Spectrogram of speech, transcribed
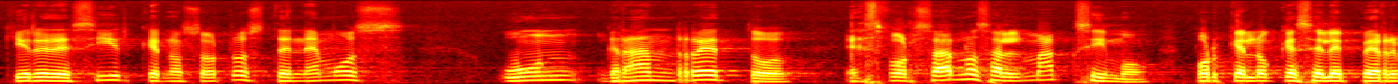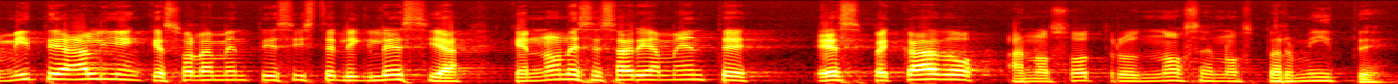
Quiere decir que nosotros tenemos un gran reto esforzarnos al máximo, porque lo que se le permite a alguien que solamente existe la iglesia, que no necesariamente es pecado, a nosotros no se nos permite.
